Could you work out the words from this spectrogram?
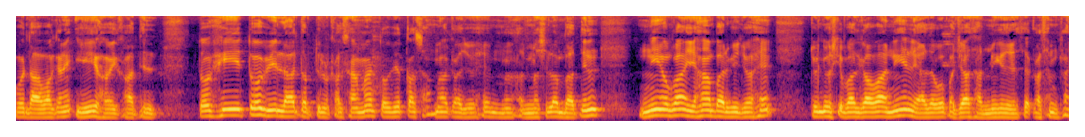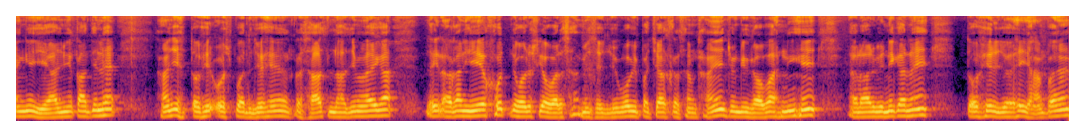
وہ دعویٰ کریں، یہ ہے قاتل۔ تو پھر تو بھی لا تبت القسامہ تو بھی قسامہ کا جو ہے، مسئلہ باطل نہیں ہوگا۔ یہاں پر بھی جو ہے کیونکہ اس کے بعد گواہ نہیں ہے لہٰذا وہ پچاس آدمی کے ذریعے سے قسم کھائیں گے، یہ آدمی قاتل ہے۔ ہاں جی تو پھر اس پر جو ہے قصاص لازم آئے گا۔ لیکن اگر یہ خود اور اس کے ورثہ میں سے جو وہ بھی پچاس قسم کھائیں چونکہ گواہ نہیں ہیں، اقرار بھی نہیں کر رہے ہیں، تو پھر جو ہے یہاں پر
